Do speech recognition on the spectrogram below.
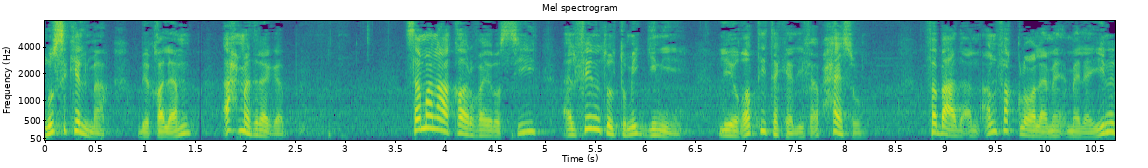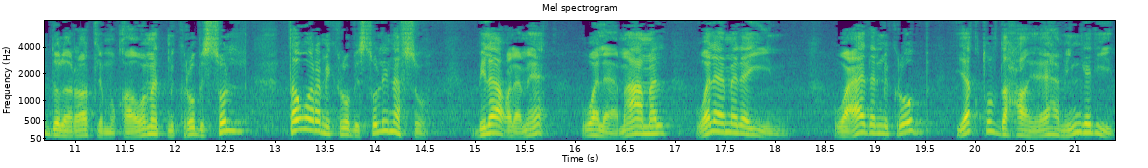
نص كلمة بقلم أحمد رجب. ثمن عقار فيروس سي 2300 جنيه ليغطي تكاليف أبحاثه. فبعد أن أنفق العلماء ملايين الدولارات لمقاومة ميكروب السل طور ميكروب السل نفسه بلا علماء ولا معمل ولا ملايين. وعاد الميكروب يقتل ضحاياها من جديد.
